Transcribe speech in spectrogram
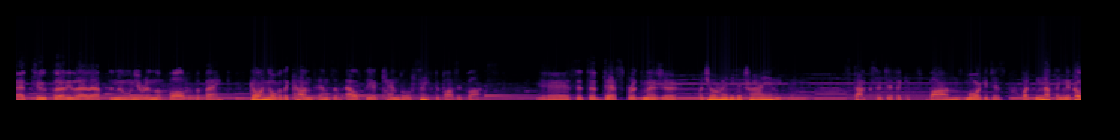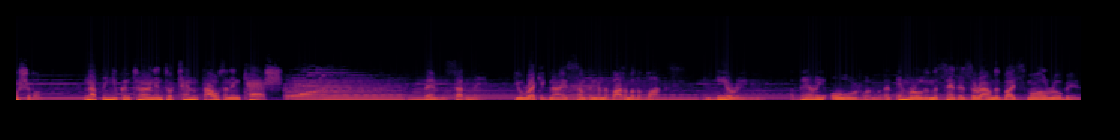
At 2.30 that afternoon, you're in the vault of the bank, going over the contents of Althea Kendall's safe deposit box. Yes, it's a desperate measure, but you're ready to try anything. Stock certificates, bonds, mortgages, but nothing negotiable. Nothing you can turn into 10,000 in cash. Then suddenly, you recognize something in the bottom of the box. An earring. A very old one with an emerald in the center surrounded by small rubies.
